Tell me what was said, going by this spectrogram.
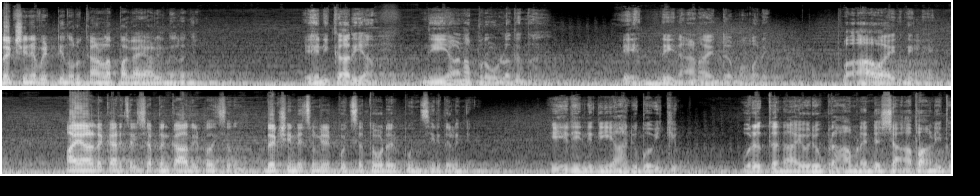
ദക്ഷിനെ വെട്ടി നുറുക്കാനുള്ള പക അയാളിൽ നിറഞ്ഞു. എനിക്കറിയാം നീയാണ് അപ്പുറം ഉള്ളതെന്ന്. എന്തിനാണ് എന്റെ മോനെ? പാവായിരുന്നില്ലേ? അയാളുടെ കരച്ചിൽ ശബ്ദം കാതിൽ പതിച്ചതും ദക്ഷിന്റെ ചുണ്ടിൽ പുച്ഛത്തോടെ ഒരു പുഞ്ചിരി തെളിഞ്ഞു. ഇതിന് നീ അനുഭവിക്കും. വൃദ്ധനായ ഒരു ബ്രാഹ്മണന്റെ ശാപാണിത്.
